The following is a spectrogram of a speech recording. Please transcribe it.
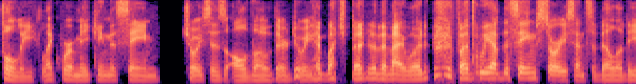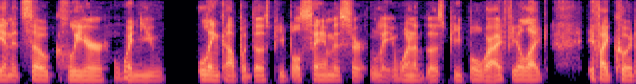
fully, like we're making the same choices, although they're doing it much better than I would. But we have the same story sensibility, and it's so clear when you link up with those people. Sam is certainly one of those people where I feel like if I could,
